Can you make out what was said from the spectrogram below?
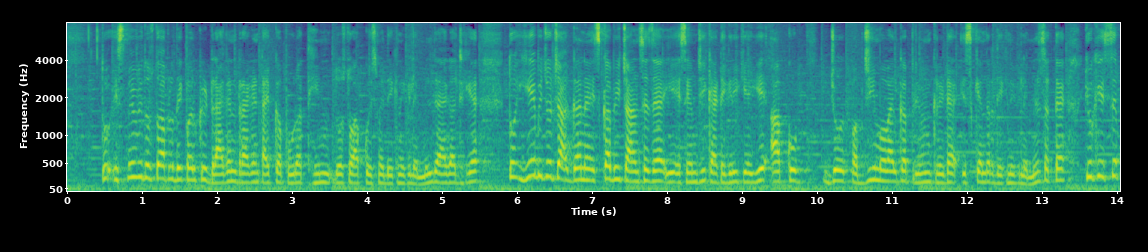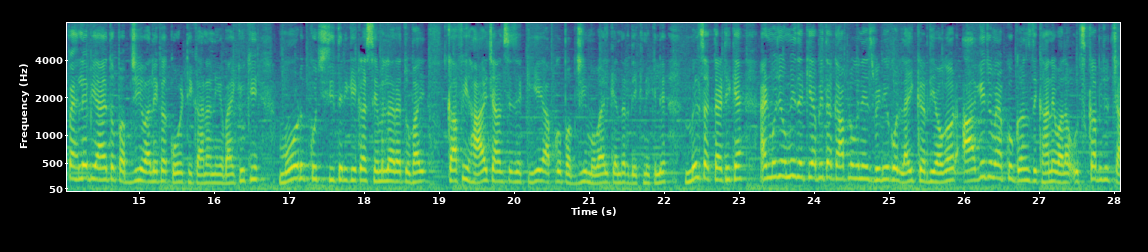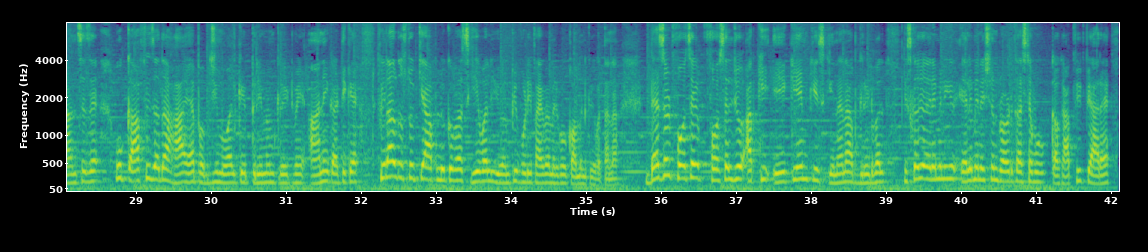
तो इसमें भी दोस्तों आप लोग देख पा रहे हो कि ड्रैगन ड्रैगन टाइप का पूरा थीम दोस्तों आपको इसमें देखने के लिए मिल जाएगा, ठीक है? तो ये भी जो गन है, इसका भी चांसेस है, ये एसएमजी कैटेगरी की है ये आपको जो पबजी मोबाइल का प्रीमियम क्रेट है, इसके अंदर देखने के लिए मिल सकता है। क्योंकि इससे पहले भी आए तो पबजी वाले का कोई ठिकाना नहीं है भाई, क्योंकि मोड कुछ इसी तरीके का सिमिलर है तो भाई काफ़ी हाई चांसेस है कि ये आपको पबजी मोबाइल के अंदर देखने के लिए मिल सकता है, ठीक है? एंड मुझे उम्मीद है कि अभी तक आप लोगों ने इस वीडियो को लाइक कर दिया होगा, और आगे जो मैं आपको गन्स दिखाने वाला उसका भी जो चांसेस है, वो काफ़ी ज़्यादा हाई है पबजी मोबाइल के प्रीमियम क्रेट में आने का, ठीक है? फ़िलहाल दोस्तों, क्या आप लोग के पास ये वाली यू एम है? मेरे को कॉमेंट करके बताना। डेजर्ट फॉसल फॉसल जो आपकी ए की स्किन है ना अपग्रेडेबल इसका जो एलिमिनेशन ब्रॉडकास्ट है, वो काफ़ी प्यारा है।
